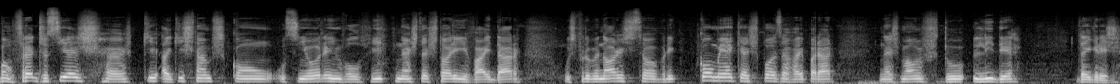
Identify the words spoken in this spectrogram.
Bom, Fred Josias, aqui, aqui, estamos com o senhor envolvido nesta história e vai dar os pormenores sobre como é que a esposa vai parar nas mãos do líder da igreja.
